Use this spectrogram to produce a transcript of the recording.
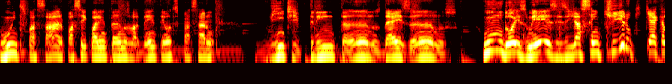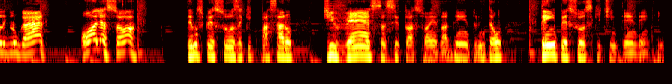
Muitos passaram, passei 40 anos lá dentro, tem outros que passaram 20, 30 anos, 10 anos, um, dois meses e já sentiram o que é aquele lugar. Olha só, temos pessoas aqui que passaram diversas situações lá dentro. Então, tem pessoas que te entendem aqui.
